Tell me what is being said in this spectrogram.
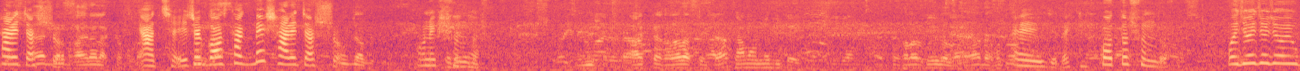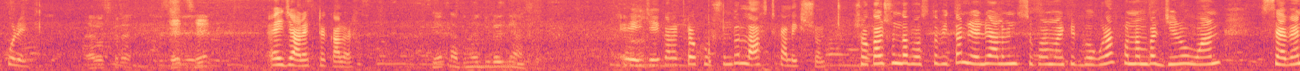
সাড়ে চারশো। আচ্ছা এটার গজ থাকবে সাড়ে চারশো। অনেক সুন্দর। আরেকটা কালার আছে এটা। সামান্য দুটাই। একটা কালার করে গেল হ্যাঁ দেখো তো। এই যে দেখেন কত সুন্দর। ওই যে ওই যে ওই উপরে। এই যে আরেকটা কালার এই যে কালারটা খুব সুন্দর লাস্ট কালেকশন সকাল সন্ধ্যা বস্ত্রবিতান railway Alamin super market Bogura. Phone number zero one seven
